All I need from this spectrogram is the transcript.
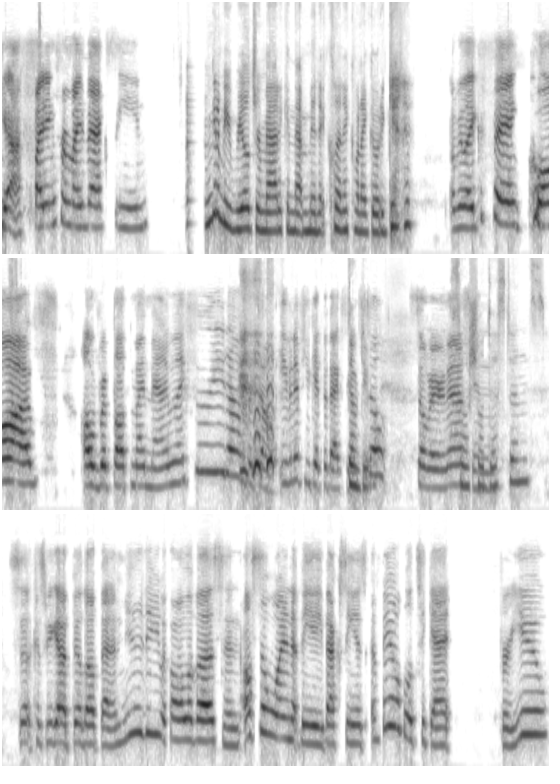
Yeah, fighting for my vaccine. I'm gonna be real dramatic in that minute clinic when I go to get it. I'll be like, thank God. I'll rip up my man. I'll be like, freedom. But don't. Even if you get the vaccine, Don't do it. still, still wear your mask. Social distance. So, because we got to build up that immunity with all of us. And also, when the vaccine is available to get for you,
